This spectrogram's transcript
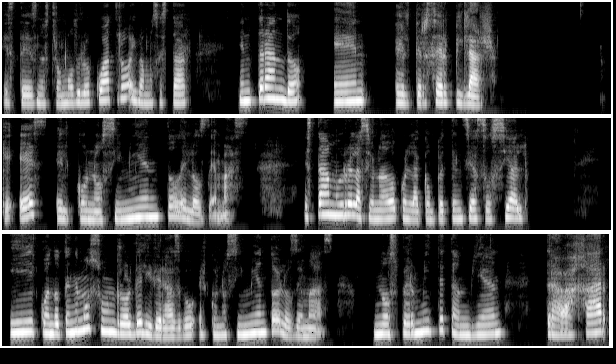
Este es nuestro módulo 4 y vamos a estar entrando en el tercer pilar, que es el conocimiento de los demás. Está muy relacionado con la competencia social. Y cuando tenemos un rol de liderazgo, el conocimiento de los demás nos permite también trabajar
